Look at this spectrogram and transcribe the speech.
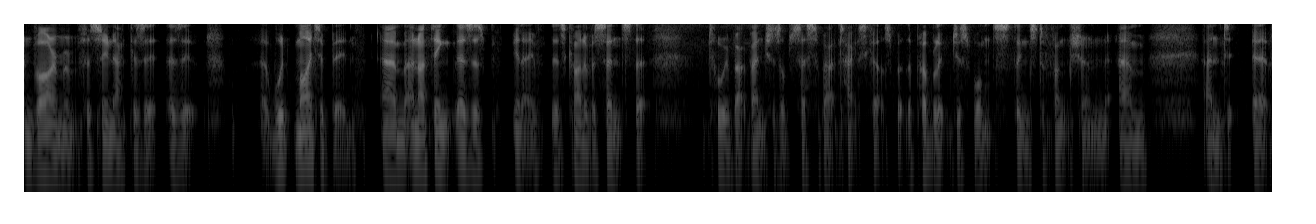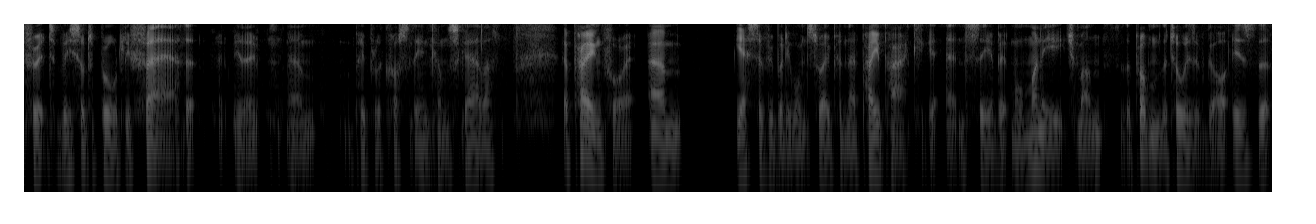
environment for Sunak as it as it would might have been. Um, and I think there's a you know there's kind of a sense that Tory backbenchers obsess about tax cuts, but the public just wants things to function um, and uh, for it to be sort of broadly fair that you know um, people across the income scale are, are paying for it. Yes, everybody wants to open their pay pack and see a bit more money each month. But the problem the Tories have got is that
